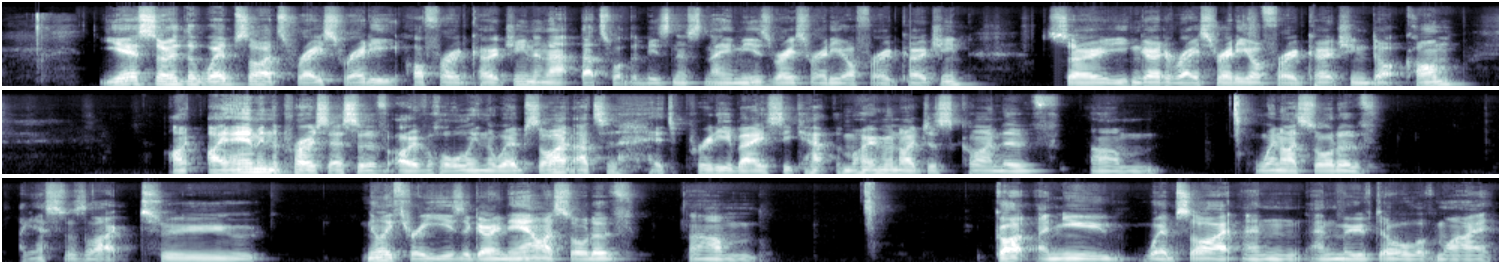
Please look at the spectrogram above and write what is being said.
Yeah, so the website's Race Ready Off Road Coaching, and that that's what the business name is, Race Ready Off Road Coaching. So you can go to racereadyoffroadcoaching.com. I, I am in the process of overhauling the website. That's a, it's pretty basic at the moment. I just kind of um, when I sort of I guess it was like two nearly three years ago now, I sort of um, got a new website and and moved all of my,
